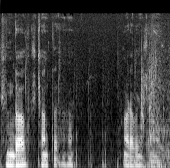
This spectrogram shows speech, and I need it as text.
Şunu da al. Şu çanta. Aha. Arabaymış tamam.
